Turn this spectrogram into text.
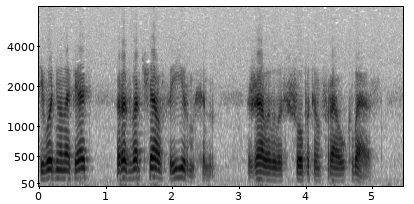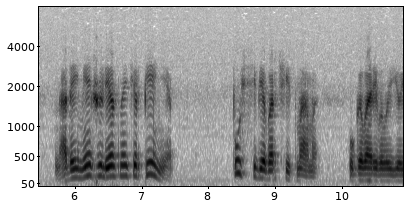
Сегодня он опять разворчался Ирмхен, жаловалась шепотом фрау Квас. Надо иметь железное терпение. Пусть себе ворчит мама, уговаривала ее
